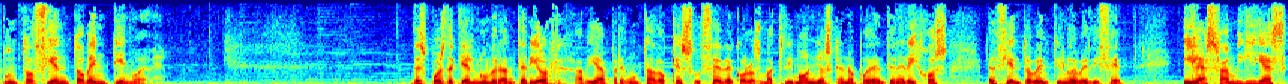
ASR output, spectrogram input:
Punto 129 después de que el número anterior había preguntado qué sucede con los matrimonios que no pueden tener hijos, el 129 dice, ¿y las familias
